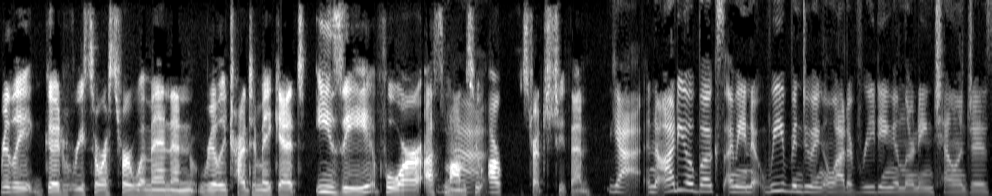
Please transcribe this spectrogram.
really good resource for women and really tried to make it easy for us moms yeah. who are stretched too thin. Yeah, and audiobooks, I mean, we've been doing a lot of reading and learning challenges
